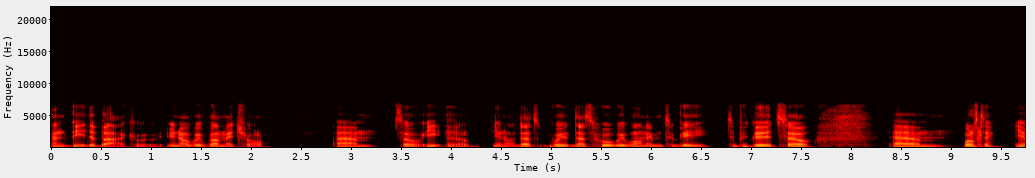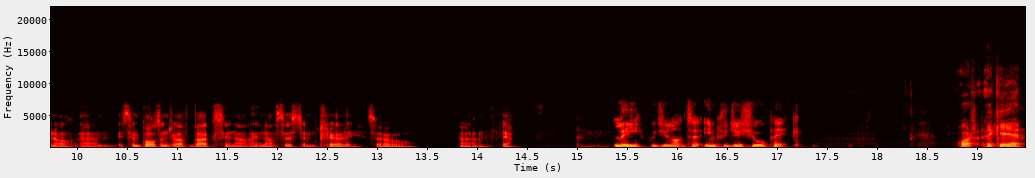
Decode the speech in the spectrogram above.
and be the back. You know, we've got Mitchell. Um, so he, uh, you know that's we that's who we want him to be to be good. So um, we'll see. You know, um, it's important to have backs in our in our system clearly. So um, yeah. Lee, would you like to introduce your pick? What again?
